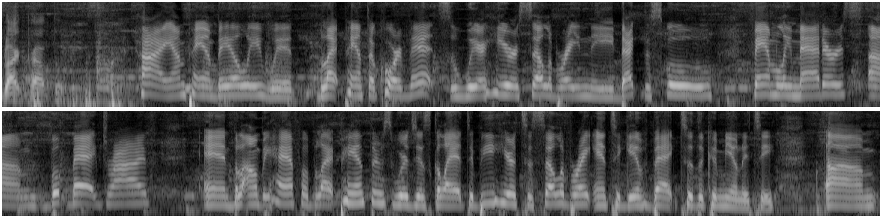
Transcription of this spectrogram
Black Panther. Hi, I'm Pam Bailey with Black Panther Corvettes. We're here celebrating the Back to School Family Matters um, book bag drive. And on behalf of Black Panthers, we're just glad to be here to celebrate and to give back to the community. Um,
